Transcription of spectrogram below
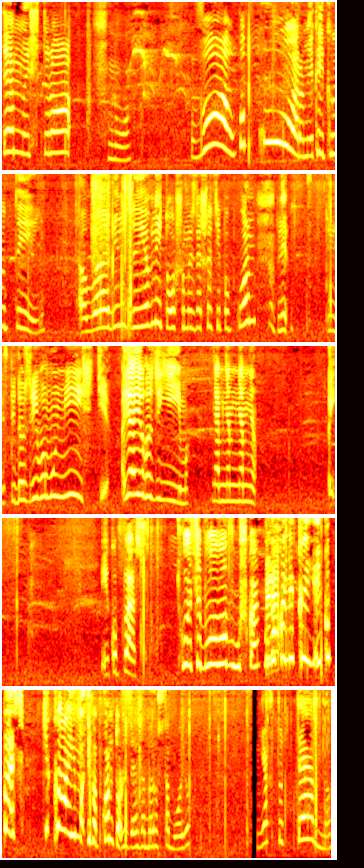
темно і страшно. Вау, попкорн, який крутий. Але він дивний, то що ми знайшли цей попкорн в підозрілому місті. А я його з'їм. Ням-ням-ням-ням. І копес. Це була ловушка. Воно хомяки, і копес. Тікаємо. І попкорн теж я заберу з собою. Як тут темно.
